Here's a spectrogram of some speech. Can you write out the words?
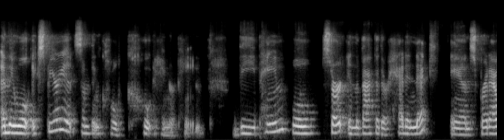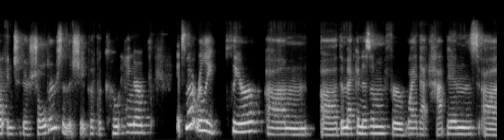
and they will experience something called coat hanger pain. The pain will start in the back of their head and neck and spread out into their shoulders in the shape of a coat hanger. It's not really clear um, uh, the mechanism for why that happens. Uh,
